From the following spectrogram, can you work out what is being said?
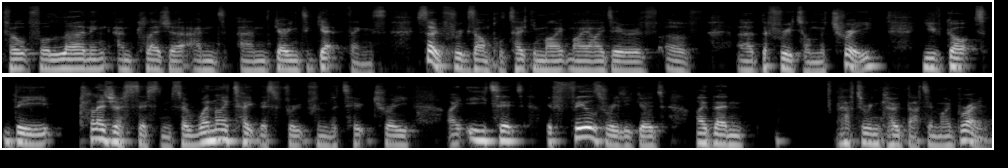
for for learning and pleasure and and going to get things. So, for example, taking my my idea of of uh, the fruit on the tree, you've got the pleasure system. So when I take this fruit from the t- tree, I eat it. It feels really good. I then have to encode that in my brain.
